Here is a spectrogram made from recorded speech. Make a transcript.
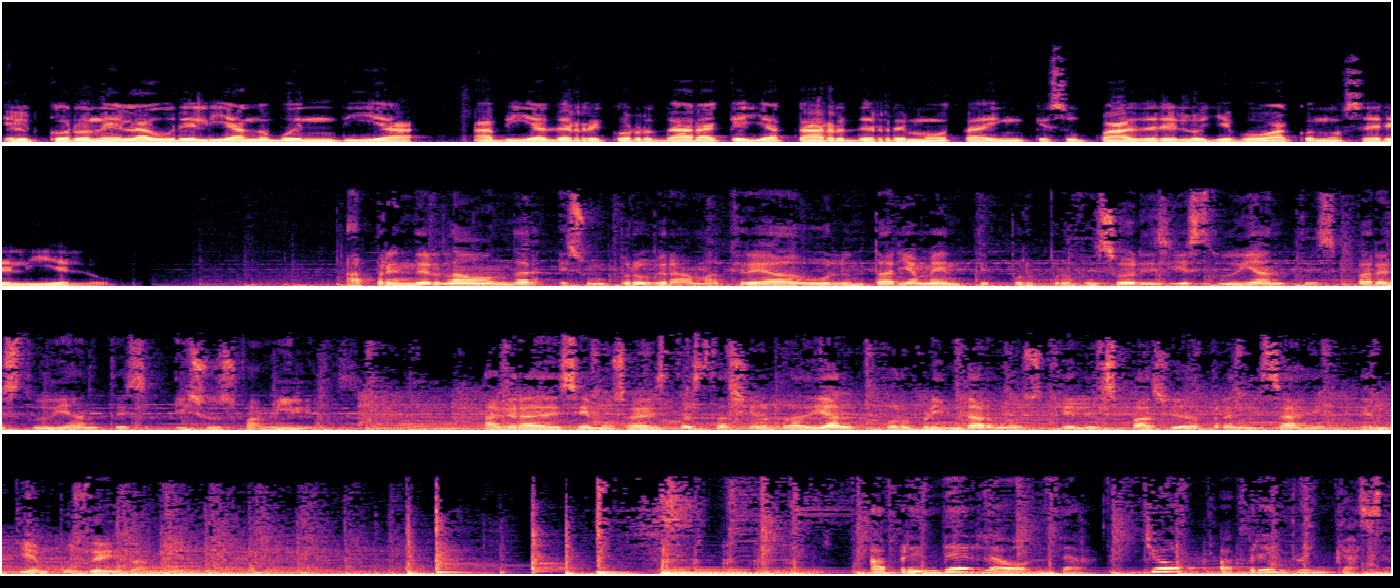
el coronel Aureliano Buendía había de recordar aquella tarde remota en que su padre lo llevó a conocer el hielo. Aprender la Onda es un programa creado voluntariamente por profesores y estudiantes para estudiantes y sus familias. Agradecemos a esta estación radial por brindarnos el espacio de aprendizaje en tiempos de aislamiento. Aprender la onda. Yo aprendo en casa.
